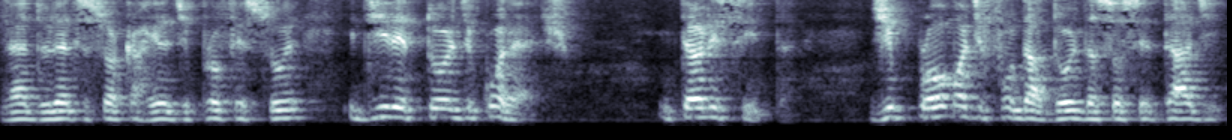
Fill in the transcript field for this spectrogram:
né, durante sua carreira de professor e diretor de colégio. Então, ele cita diploma de fundador da Sociedade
